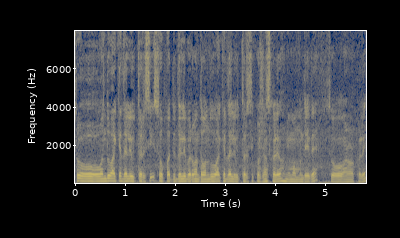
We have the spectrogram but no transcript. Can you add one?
ಸೊ ಒಂದು ವಾಕ್ಯದಲ್ಲಿ ಉತ್ತರಿಸಿ. ಸೊ ಪದ್ಯದಲ್ಲಿ ಬರುವಂಥ ಒಂದು ವಾಕ್ಯದಲ್ಲಿ ಉತ್ತರಿಸಿ ಕ್ವಶನ್ಸ್ಗಳು ನಿಮ್ಮ ಮುಂದೆ ಇದೆ. ಸೊ ನೋಡ್ಕೊಳ್ಳಿ.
